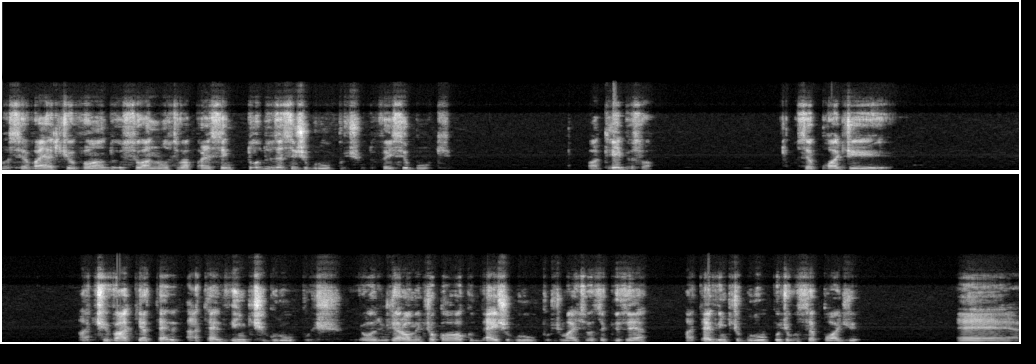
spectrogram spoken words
Você vai ativando e seu anúncio vai aparecer em todos esses grupos do Facebook. Ok, pessoal? Você pode ativar aqui até, até 20 grupos. Eu, geralmente eu coloco 10 grupos, mas se você quiser até 20 grupos, você pode é,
